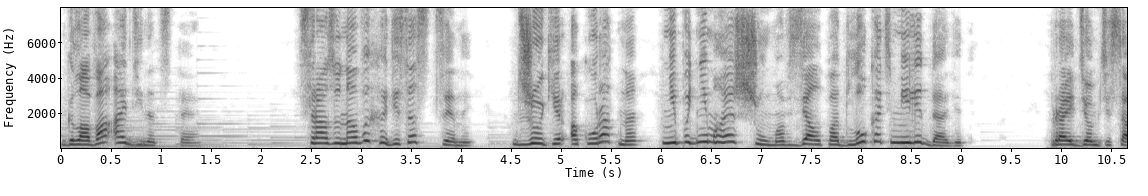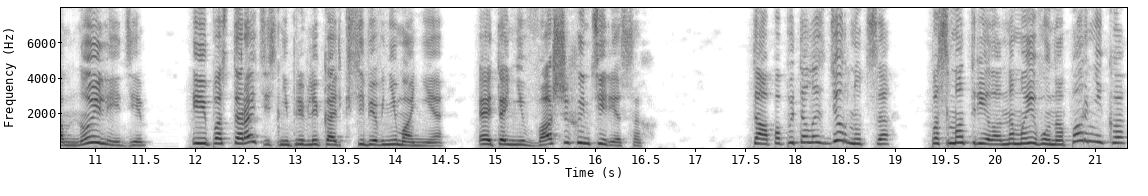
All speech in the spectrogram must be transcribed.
Глава одиннадцатая Сразу на выходе со сцены Джокер аккуратно, не поднимая шума, взял под локоть Милли Давид. «Пройдемте со мной, леди, и постарайтесь не привлекать к себе внимания. Это не в ваших интересах». Та попыталась дернуться, посмотрела на моего напарника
